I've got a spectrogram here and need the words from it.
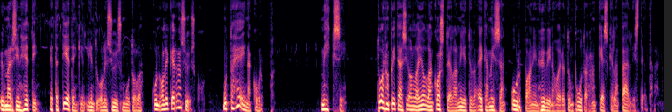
Ymmärsin heti, että tietenkin lintu oli syysmuutolla, kun oli kerran syyskuu. Mutta heinäkurppa. Miksi? Tuonhan pitäisi olla jollain kosteella niityllä eikä missään urbaanin hyvin hoidetun puutarhan keskellä pällisteltävänä.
